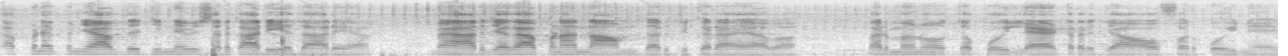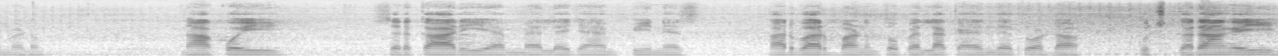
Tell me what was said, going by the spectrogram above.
ਆਪਣੇ ਪੰਜਾਬ ਦੇ ਜਿੰਨੇ ਵੀ ਸਰਕਾਰੀ ਅਦਾਰੇ ਆ ਮੈਂ ਹਰ ਜਗ੍ਹਾ ਆਪਣਾ ਨਾਮ ਦਰਜ ਕਰਾਇਆ ਵਾ। ਪਰ ਮੈਨੂੰ ਉੱਥੋਂ ਕੋਈ ਲੈਟਰ ਜਾਂ ਆਫਰ ਕੋਈ ਨਹੀਂ ਆਈ ਮੈਡਮ। ਨਾ ਕੋਈ ਸਰਕਾਰੀ ਐਮਐਲਏ ਜਾਂ ਐਮਪੀ ਨੇ ਹਰ ਵਾਰ ਬਣਨ ਤੋਂ ਪਹਿਲਾਂ ਕਹਿੰਦੇ ਤੁਹਾਡਾ ਕੁਝ ਕਰਾਂਗੇ ਜੀ।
